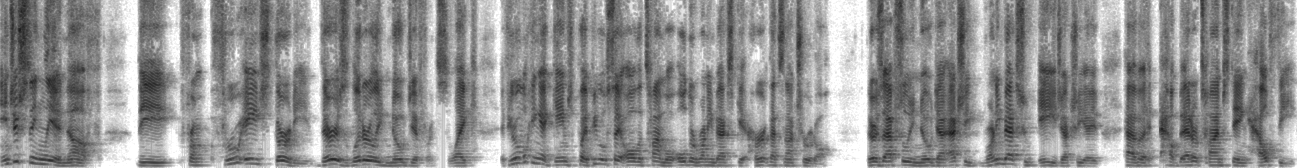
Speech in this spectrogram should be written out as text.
interestingly enough, the from through age 30, there is literally no difference. Like if you're looking at games played, people say all the time, well, older running backs get hurt. That's not true at all. There's absolutely no doubt. Actually, running backs who age actually eh, have a, a better time staying healthy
